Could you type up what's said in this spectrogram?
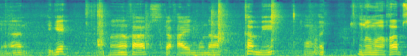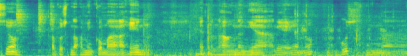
Yan. Sige, mga Cubs, kakain muna kami. Okay. Mga mga Cubs, yun. Tapos na kaming kumain. Ito na ang nangyari. Ayan, no? Ubus na...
